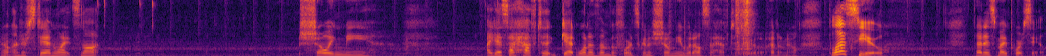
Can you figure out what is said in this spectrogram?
I don't understand why it's not showing me. I guess I have to get one of them before it's going to show me what else I have to do. I don't know. Bless you. That is my poor Salem.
